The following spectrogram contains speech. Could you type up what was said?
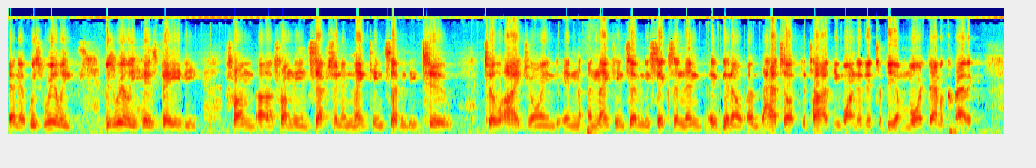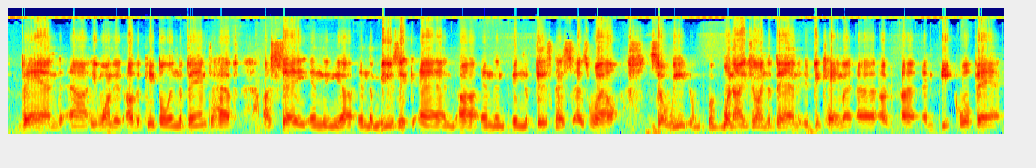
and it was really it was really his baby from uh, from the inception in 1972 till I joined in, in 1976, and then you know, um, hats off to Todd. He wanted it to be a more democratic band. Uh, he wanted other people in the band to have a say in the uh, in the music and uh, in the in the business as well. So we, when I joined the band, it became a, a, a an equal band,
